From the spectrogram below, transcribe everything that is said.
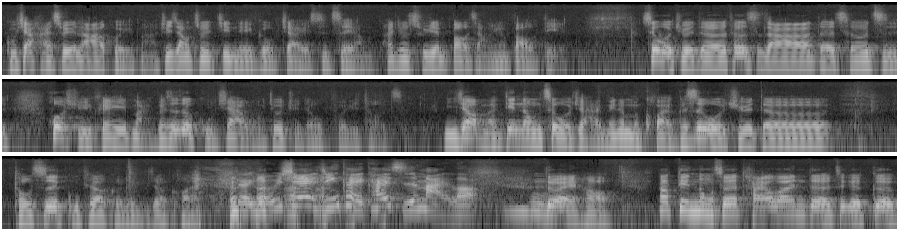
股价还是会拉回嘛。就像最近的一个股价也是这样，它就出现暴涨又暴跌。所以我觉得特斯拉的车子或许可以买，可是这个股价我就觉得我不会去投资。你要买电动车，我觉得还没那么快。可是我觉得。投资股票可能比较快，对，有一些已经可以开始买了。嗯、对，好，那电动车台湾的这个各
